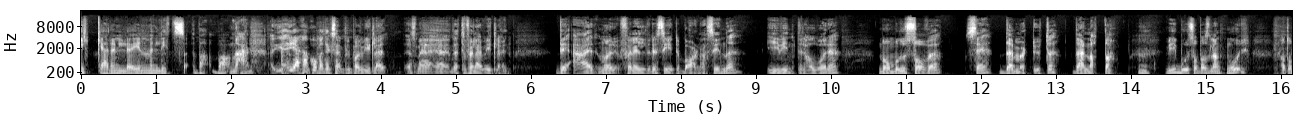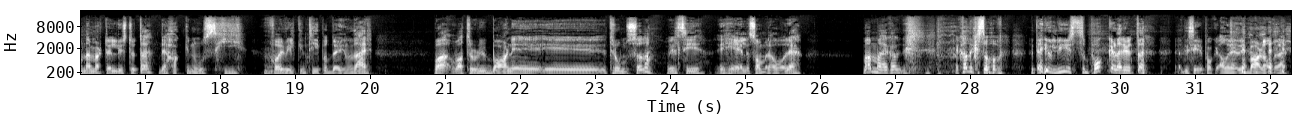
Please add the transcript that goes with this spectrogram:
ikke er en løgn, men litt så Hva, hva Nei. Jeg, jeg kan komme med et eksempel på en hvit løgn. Som jeg, jeg, dette føler jeg er en hvit løgn. Det er når foreldre sier til barna sine i vinterhalvåret Nå må du sove. Se, det er mørkt ute. Det er natta. Vi bor såpass langt nord at om det er mørkt eller lyst ute, det har ikke noe å si for hvilken tid på døgnet det er. Hva, hva tror du barn i, i Tromsø da vil si i hele sommerhalvåret? Mamma, jeg kan, jeg kan ikke sove. Det er jo lyst som pokker der ute. Ja, de sier pokker allerede i barnealder her.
